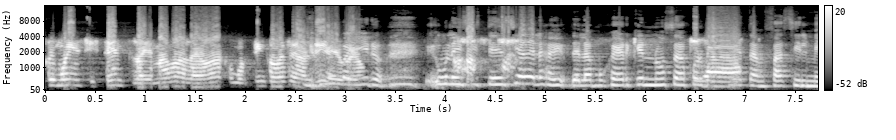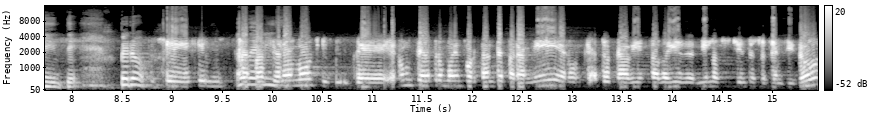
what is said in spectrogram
fui muy insistente, la llamaba, la llamaba como cinco veces al día. Una insistencia de la, de la mujer que no se ha tan fácilmente. Pero, sí, sí, me apasionó mucho, era un teatro muy importante para mí, era un teatro que había estado ahí desde 1872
